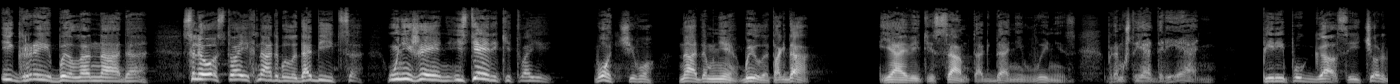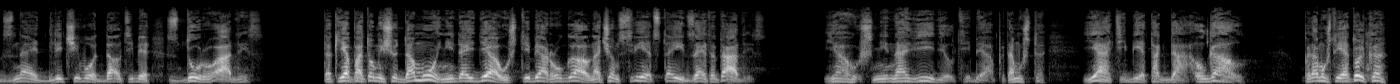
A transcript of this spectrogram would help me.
Игры было надо. Слез твоих надо было добиться. Унижения, истерики твоей. Вот чего надо мне было тогда. Я ведь и сам тогда не вынес, потому что я дрянь. Перепугался, и черт знает для чего дал тебе с дуру адрес. Так я потом еще домой, не дойдя, уж тебя ругал, на чем свет стоит за этот адрес. Я уж ненавидел тебя, потому что я тебе тогда лгал. Потому что я только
